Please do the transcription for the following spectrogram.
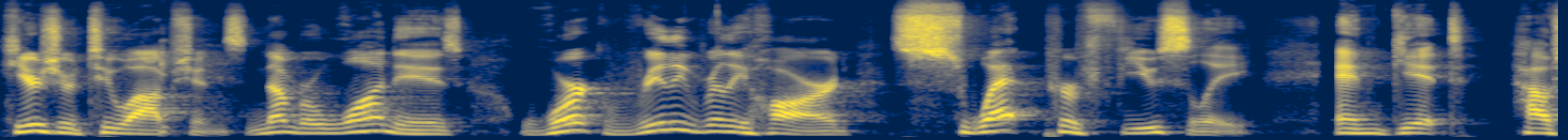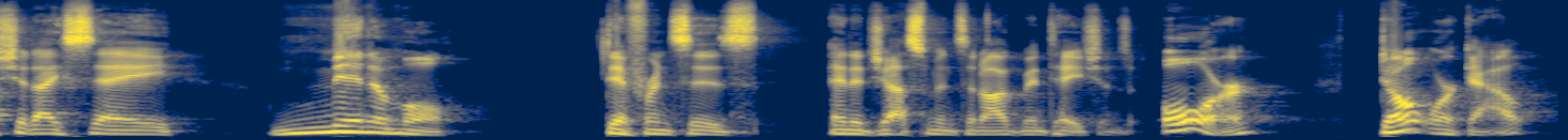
Here's your two options. Number one is work really, really hard, sweat profusely, and get, how should I say, minimal differences and adjustments and augmentations. Or don't work out,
